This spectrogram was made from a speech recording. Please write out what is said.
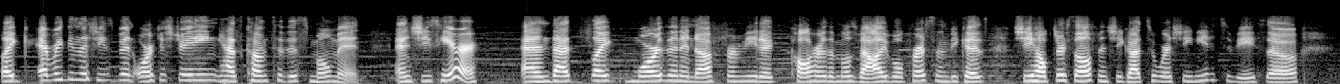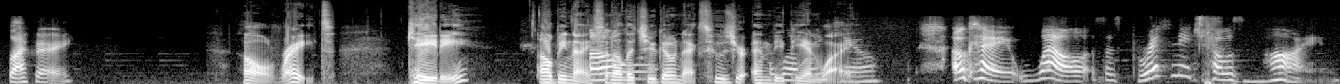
Like everything that she's been orchestrating has come to this moment and she's here and that's like more than enough for me to call her the most valuable person because she helped herself and she got to where she needed to be so Black Fairy Alright. Katie. I'll be nice and I'll let Oh. you go next. Who's your MVP Well, and why? you. Okay, well, since Brittany chose mine,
